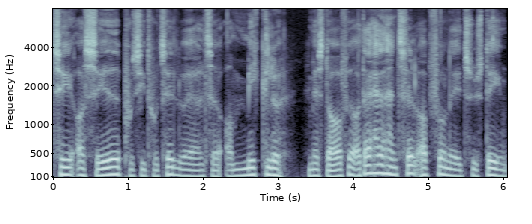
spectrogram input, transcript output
til at sidde på sit hotelværelse og mikle med stoffet. Og der havde han selv opfundet et system.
